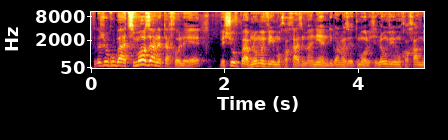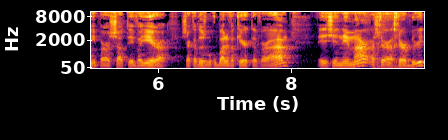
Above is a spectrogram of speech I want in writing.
הקדוש ברוך הוא בעצמו זן את החולה, ושוב פעם, לא מביאים הוכחה, זה מעניין, דיברנו על זה אתמול, שלא מביאים הוכחה מפרשת וירא, שהקדוש ברוך הוא בא לבקר את אברהם, שנאמר, אחרי, אחרי הברית,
